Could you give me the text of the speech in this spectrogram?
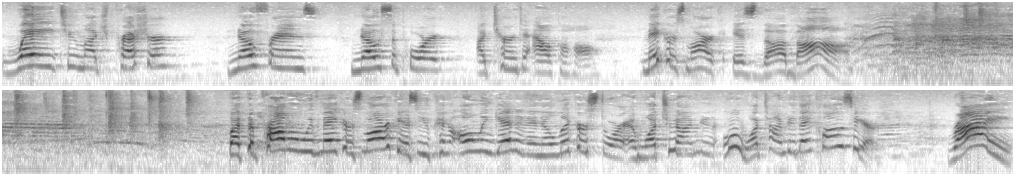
Way too much pressure no friends, no support. I turn to alcohol. Maker's Mark is the bomb. But the problem with Maker's Mark is you can only get it in a liquor store. And what time do, ooh, what time do they close here? Right.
